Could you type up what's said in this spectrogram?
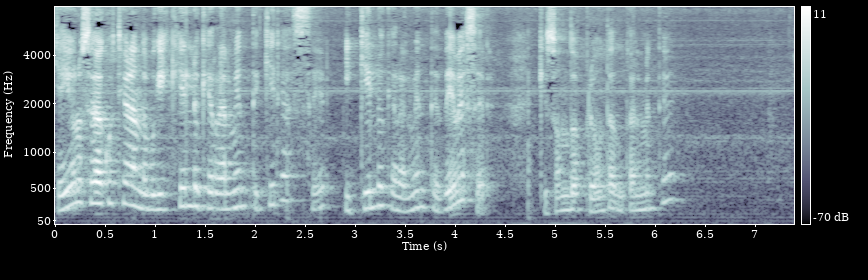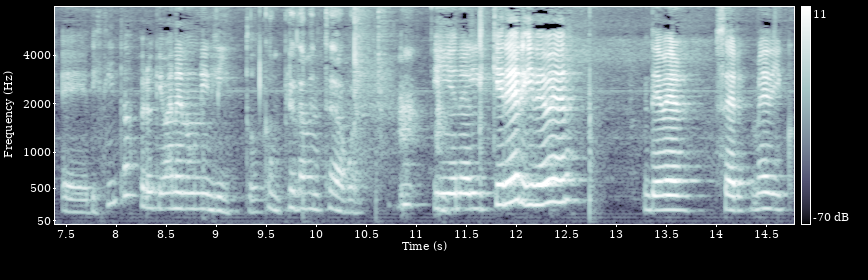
y ahí uno se va cuestionando porque qué es lo que realmente quiere hacer y qué es lo que realmente debe ser, que son dos preguntas totalmente eh, distintas pero que van en un hilito. Completamente de acuerdo. Y en el querer y deber, deber ser médico,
